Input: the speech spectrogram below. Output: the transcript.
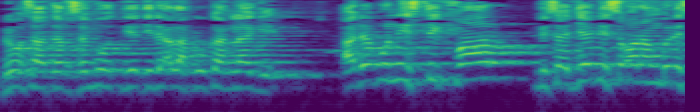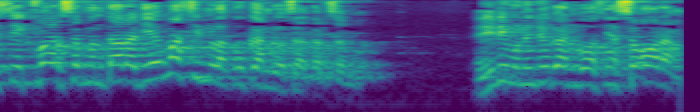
dosa tersebut, dia tidak lakukan lagi. Adapun istighfar bisa jadi seorang beristighfar sementara dia masih melakukan dosa tersebut. Dan ini menunjukkan bahwasanya seorang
